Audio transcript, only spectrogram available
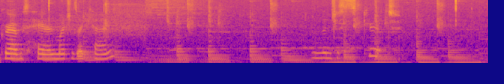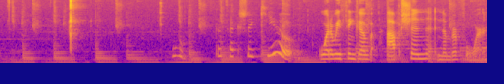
Grab hair as much as I can. And then just secure it. Ooh, that's actually cute. What do we think of option number four?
